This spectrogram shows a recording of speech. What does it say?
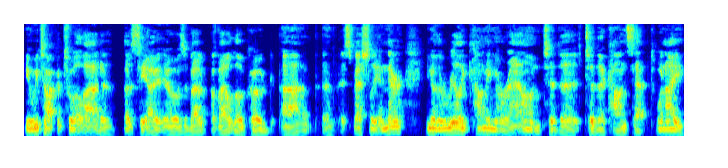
You know, we talk to a lot of, of CIOs about about low code, uh, especially, and they're you know they're really coming around to the to the concept. When I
